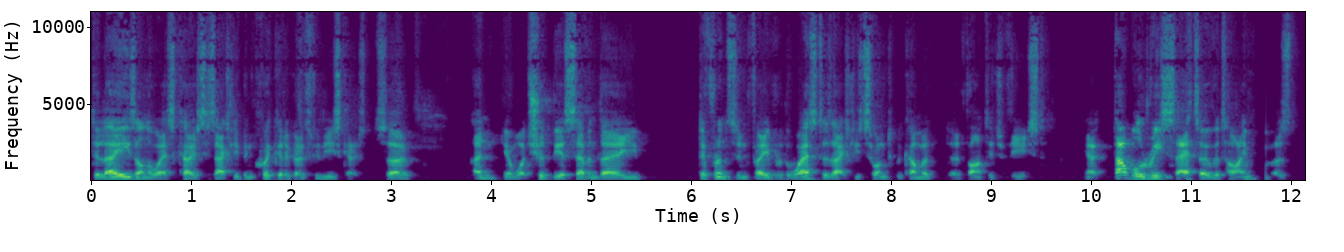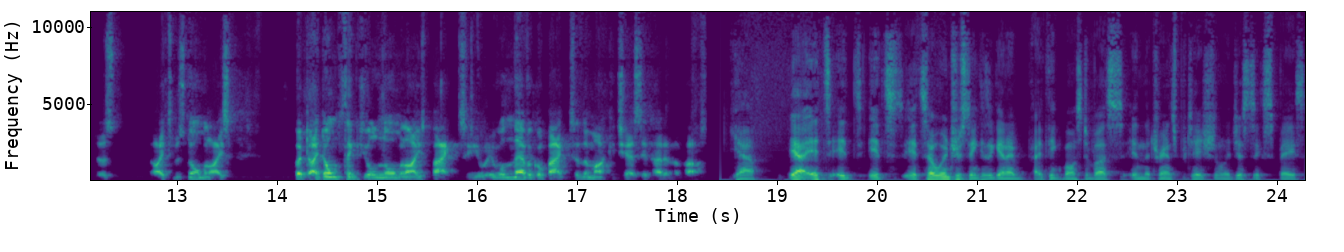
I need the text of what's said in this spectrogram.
delays on the west coast it's actually been quicker to go through the east coast. So and you know what should be a seven day difference in favor of the west has actually swung to become an advantage of the east. You know, that will reset over time as, as items normalize but i don't think you'll normalize back to it will never go back to the market shares it had in the past. Yeah yeah, it's it's it's it's so interesting because again, I, I, think most of us in the transportation logistics space,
